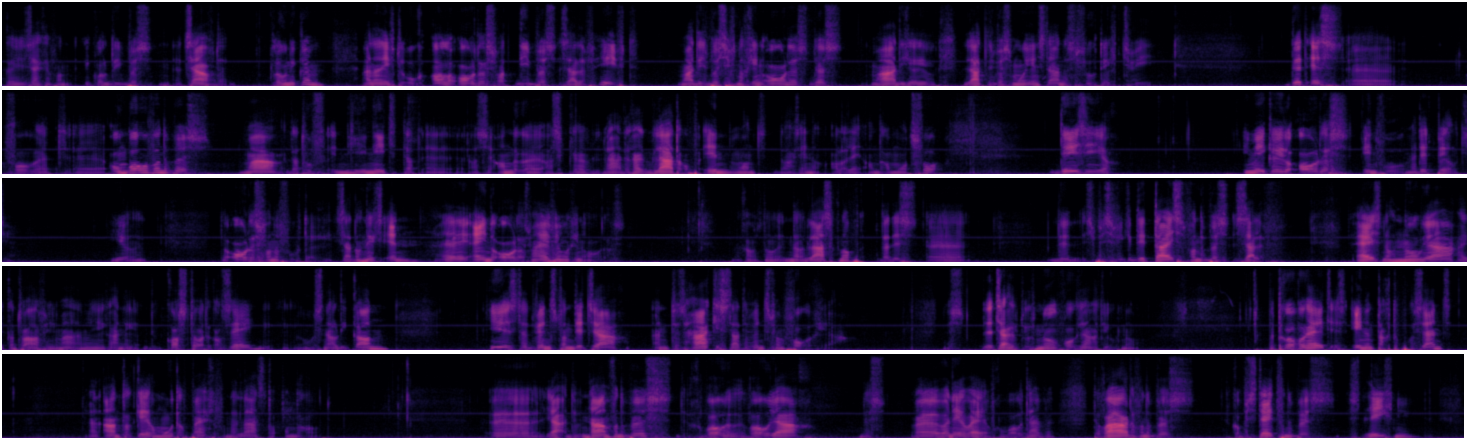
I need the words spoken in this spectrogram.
Kun je zeggen van ik wil die bus hetzelfde Clonicum. En dan heeft hij ook alle orders wat die bus zelf heeft. Maar die bus heeft nog geen orders, dus maar die laat die bus mooi instaan, dus voertuig 2. Dit is uh, voor het uh, ombouwen van de bus. Maar dat hoeft hier niet. Dat, uh, als je andere, als ik, nou, daar ga ik later op in, want daar zijn nog allerlei andere mods voor. Deze hier. Hiermee kun je de orders invoeren met dit beeldje. Hier de orders van de voertuig. Er staat nog niks in. Einde orders, maar hij heeft helemaal geen orders. Naar de laatste knop. Dat is uh, de specifieke details van de bus zelf. Hij is nog 0 jaar, hij kan 12 maanden. De kosten, wat ik al zei, hoe snel die kan. Hier is de winst van dit jaar. En tussen haakjes staat de winst van vorig jaar. Dus dit jaar heeft u 0, vorig jaar had u ook 0. Betrouwbaarheid is 81% een aantal keren motorpech van de laatste onderhoud. Uh, ja, de naam van de bus, de gebouwjaar, dus wanneer wij hem gebouwd hebben, de waarde van de bus, de capaciteit van de bus is leeg nu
